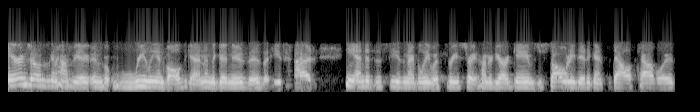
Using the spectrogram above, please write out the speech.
Aaron Jones is going to have to be really involved again. And the good news is that he's had, he ended the season, I believe, with three straight 100 yard games. You saw what he did against the Dallas Cowboys,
